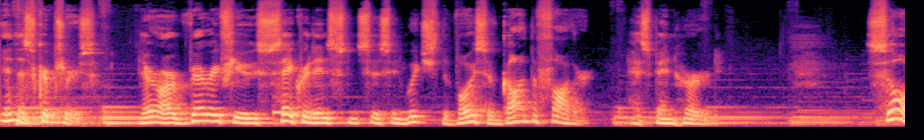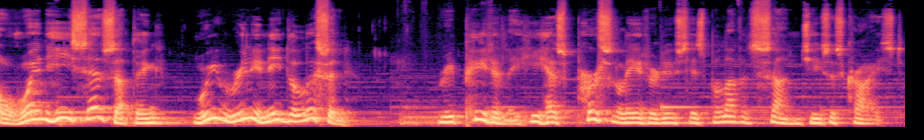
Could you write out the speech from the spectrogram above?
In the scriptures, there are very few sacred instances in which the voice of God the Father has been heard. So, when he says something, we really need to listen. Repeatedly, he has personally introduced his beloved Son, Jesus Christ,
